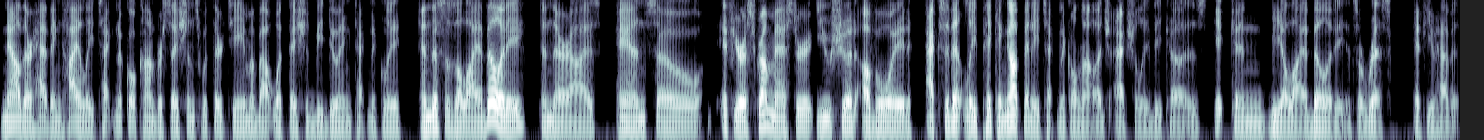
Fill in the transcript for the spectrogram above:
Now they're having highly technical conversations with their team about what they should be doing technically. And this is a liability in their eyes. And so if you're a scrum master, you should avoid accidentally picking up any technical knowledge, actually, because it can be a liability. It's a risk if you have it.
